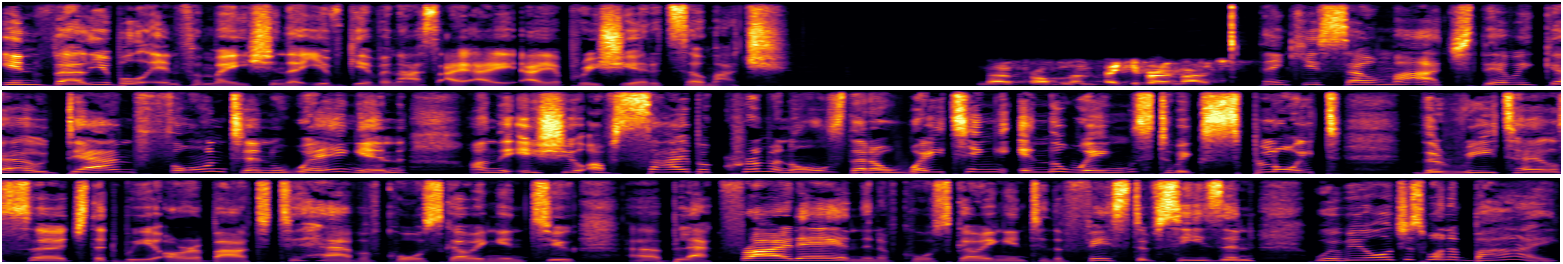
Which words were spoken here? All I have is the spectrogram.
invaluable information that you've given us. I, I, I appreciate it so much. No problem. Thank you very much. Thank you so much. There we go. Dan Thornton weighing in on the issue of cyber criminals that are waiting in the wings to exploit the retail surge that we are about to have, of course, going into uh, Black Friday and then, of course, going into the festive season where we all just want to buy.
